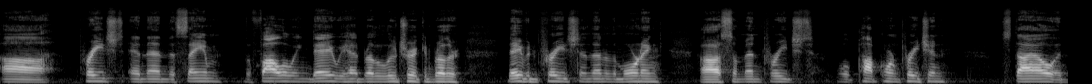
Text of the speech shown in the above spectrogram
uh, preached, and then the same, the following day, we had Brother Lutrick and Brother David preached, and then in the morning, uh, some men preached, a little popcorn preaching style, and,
